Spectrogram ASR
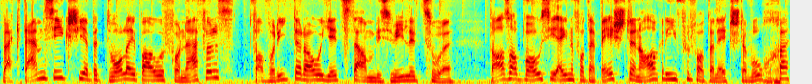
Wegen dem Sieg schieben die Volleyballer von Neffels die Favoritenrolle jetzt Amniswiller zu. Das, obwohl sie einen der besten Angreifer der letzten Wochen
